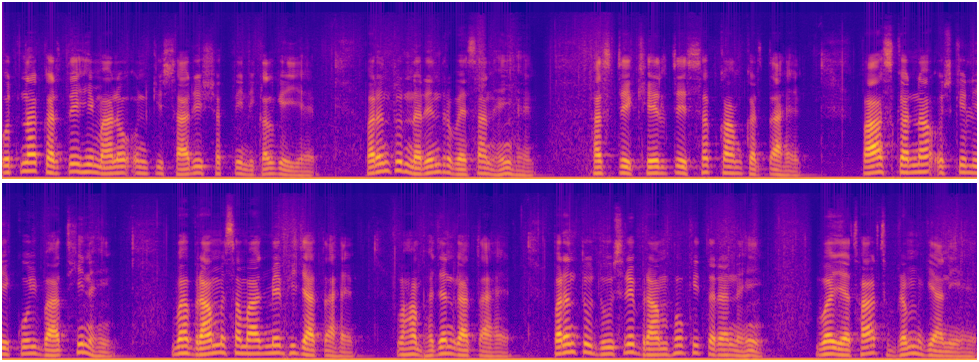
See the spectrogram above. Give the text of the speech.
उतना करते ही मानो उनकी सारी शक्ति निकल गई है। परंतु नरेंद्र वैसा नहीं है। हँसते, खेलते सब काम करता है। पास करना उसके लिए कोई बात ही नहीं। वह ब्राह्म समाज में भी जाता है। वहाँ भजन गाता है। परंतु दूसरे ब्राह्मणों की तरह नहीं। वह यथार्थ ब्रह्म ज्ञानी है।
